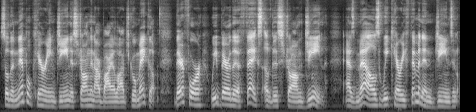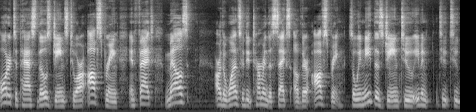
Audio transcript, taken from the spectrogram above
so the nipple-carrying gene is strong in our biological makeup. Therefore, we bear the effects of this strong gene. As males, we carry feminine genes in order to pass those genes to our offspring. In fact, males are the ones who determine the sex of their offspring. So we need this gene to even to to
